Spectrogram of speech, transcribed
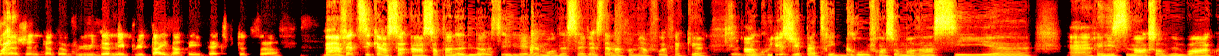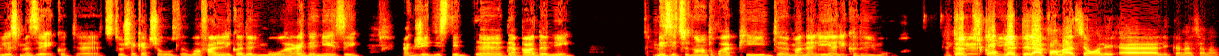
Ouais. j'imagine, quand tu as voulu devenir plus tête dans tes textes et tout ça? Ben, en fait, c'est qu'en so- en sortant de là, le, le monde le savait, c'était ma première fois. Fait que, En Mhm. coulisses, j'ai Patrick Gros, François Morancy, euh, euh, René Simard qui sont venus me voir en coulisses, me disaient Écoute, euh, tu touches à quelque chose, là, va faire l'école de l'humour, arrête de niaiser. Fait que j'ai décidé d'abandonner mes études en droit puis de m'en aller à l'école de l'humour. T'as-tu complété la formation à l'École nationale?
